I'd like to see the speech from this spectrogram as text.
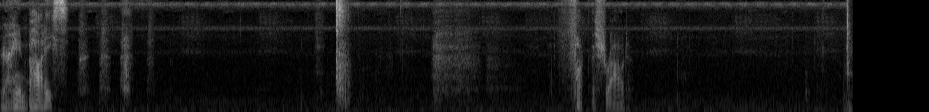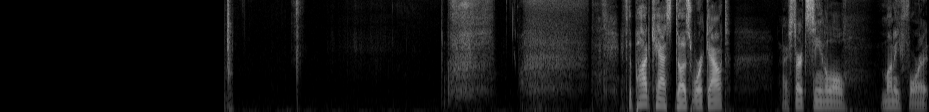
burying bodies? Fuck the shroud. If the podcast does work out and I start seeing a little money for it,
